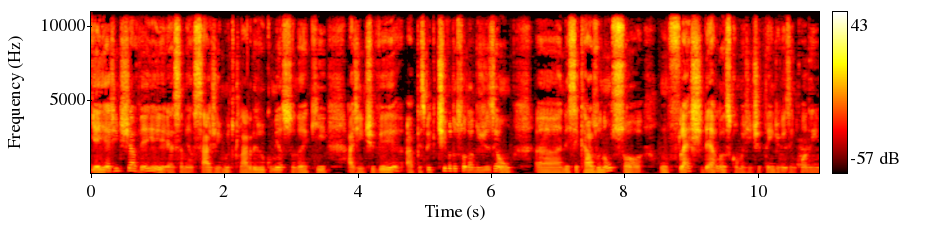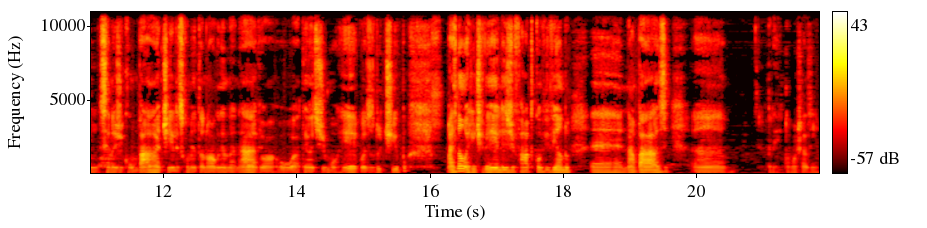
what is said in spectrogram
E aí a gente já vê essa mensagem muito clara desde o começo, né? Que a gente vê a perspectiva dos soldados de Zeon. Uh, nesse caso, não só um flash delas, como a gente tem de vez em quando em cenas de combate, eles comentando algo dentro da nave, ou, ou até antes de morrer, coisas do tipo. Mas não, a gente vê eles de fato convivendo é, na base. Uh... Peraí, toma um chazinho.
